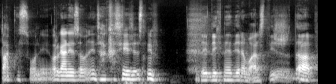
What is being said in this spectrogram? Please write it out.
tako su oni organizovani, tako se izjasnim. da, da ih ne diramo. Ali stižeš da,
